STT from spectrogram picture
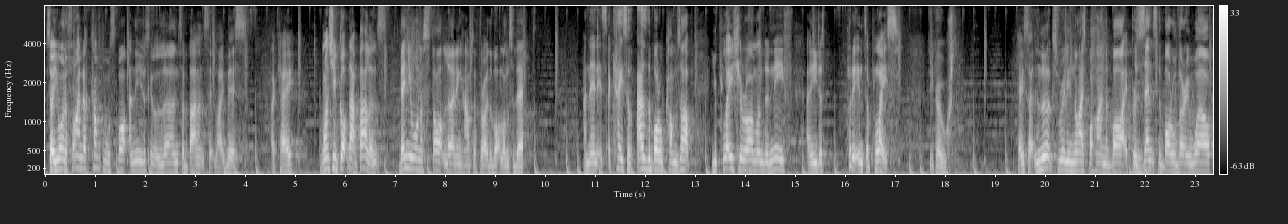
So you wanna find a comfortable spot and then you're just gonna learn to balance it like this, okay? Once you've got that balance, then you wanna start learning how to throw the bottle onto there. And then it's a case of as the bottle comes up, you place your arm underneath and you just put it into place. So you go, okay, so it looks really nice behind the bar. It presents the bottle very well.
